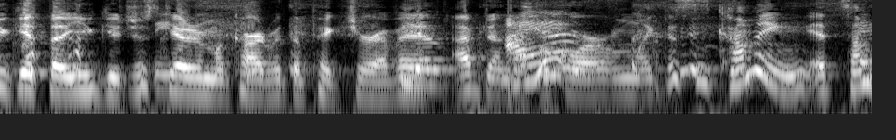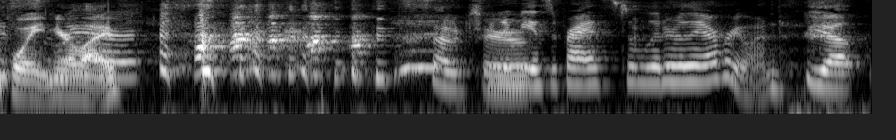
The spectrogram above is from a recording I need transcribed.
You get the you get, just get them a card with a picture of it. Yep. I've done that I have- before. I'm like, this is coming at some point in your life. it's so true. It's gonna be a surprise to literally everyone. Yep.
